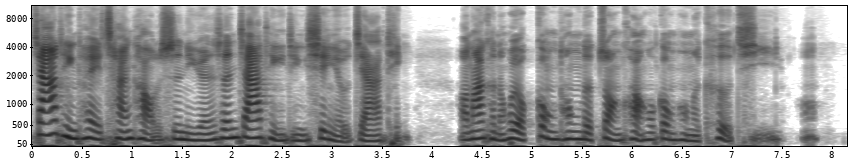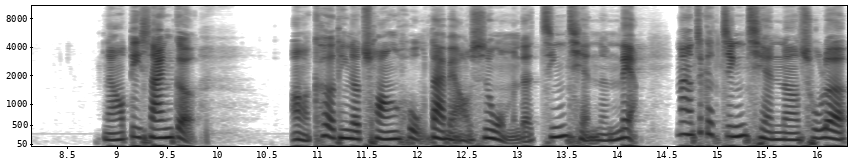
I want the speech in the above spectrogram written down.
家庭可以参考的是你原生家庭以及现有家庭，哦，那可能会有共通的状况或共同的课题哦。然后第三个，啊、客厅的窗户代表是我们的金钱能量。那这个金钱呢，除了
